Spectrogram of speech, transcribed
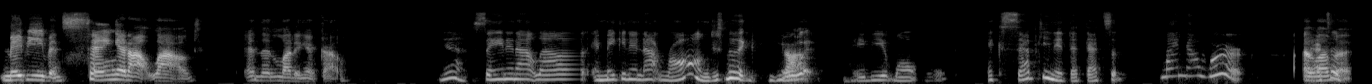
maybe even saying it out loud and then letting it go yeah saying it out loud and making it not wrong just be like you know yeah. what? Maybe it won't work. Accepting it that that's a might not work. I that's love a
